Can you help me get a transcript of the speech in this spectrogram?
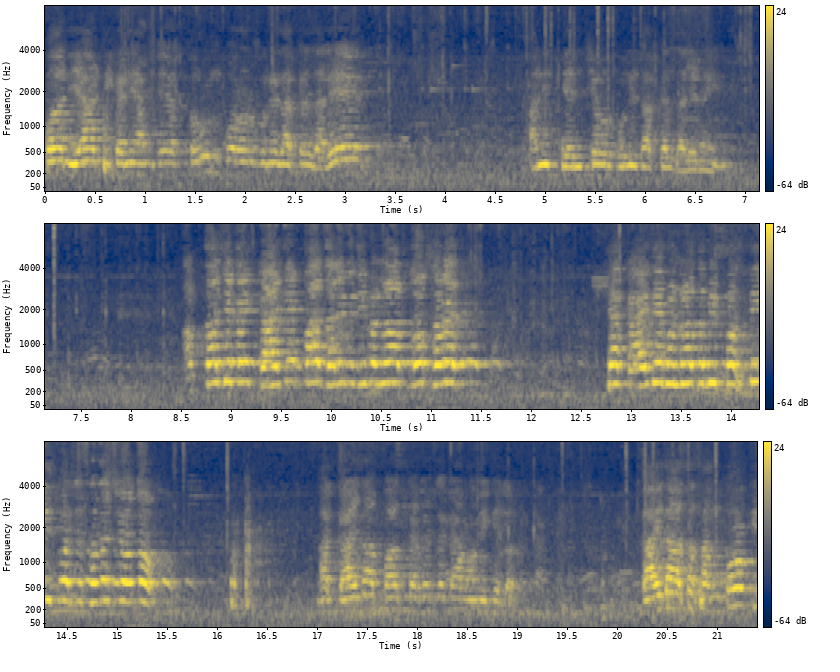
पण या ठिकाणी आमच्या तरुण पोरावर गुन्हे दाखल झाले. आणि त्यांच्यावर गुन्हे दाखल झाले नाही. आता जे काही कायदे पास झाले विधिमंडळात लोकसभेत त्या कायदे मंडळात मी पस्तीस वर्ष सदस्य होतो. हा कायदा पास करण्याचं काम आम्ही केलं. कायदा असं सांगतो की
